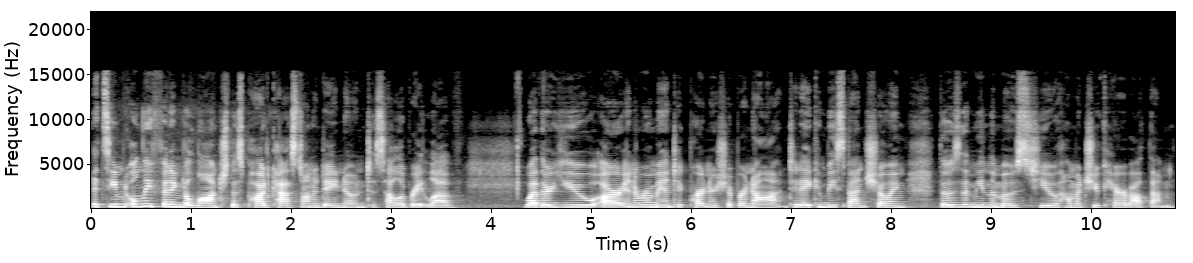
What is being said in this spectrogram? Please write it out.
It seemed only fitting to launch this podcast on a day known to celebrate love. Whether you are in a romantic partnership or not, today can be spent showing those that mean the most to you how much you care about them.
